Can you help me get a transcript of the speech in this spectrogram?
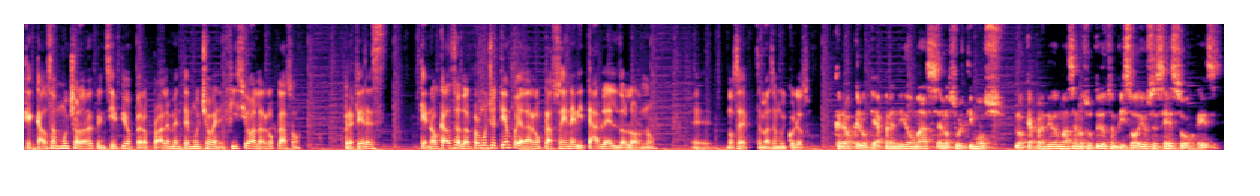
que causa mucho dolor al principio, pero probablemente mucho beneficio a largo plazo. Prefieres que no cause dolor por mucho tiempo y a largo plazo sea inevitable el dolor, ¿no? Eh, no sé, se me hace muy curioso. Creo que lo que he aprendido más en los últimos, lo que he aprendido más en los últimos episodios es eso, es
